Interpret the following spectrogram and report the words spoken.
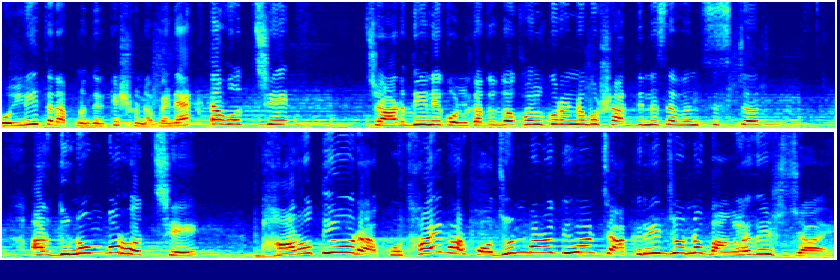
বললেই তারা আপনাদেরকে শোনাবেন। একটা হচ্ছে, চার দিনে কলকাতা দখল করে নেব, সাত দিনে সেভেন সিস্টার। আর দু নম্বর হচ্ছে, ভারতীয়রা কোথায় কজন ভারতীয় আর চাকরির জন্য বাংলাদেশ যায়?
